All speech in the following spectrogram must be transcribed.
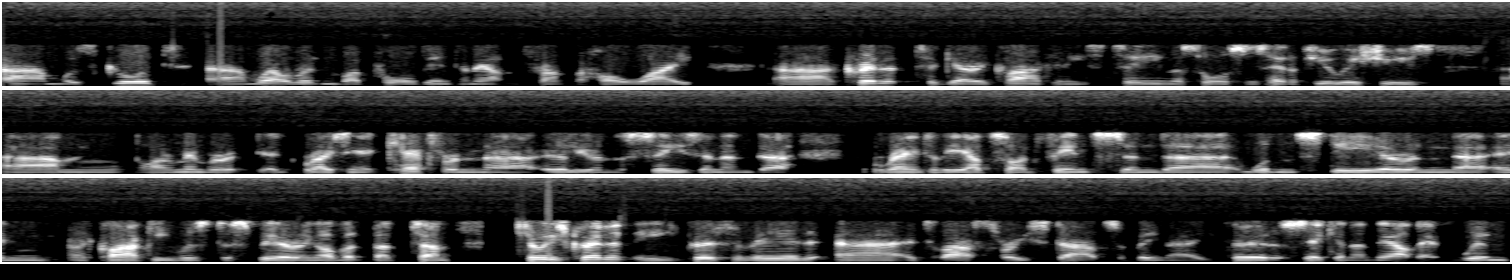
um, was good, um, well ridden by Paul Denton out in front the whole way. Uh, credit to Gary Clark and his team. This horse has had a few issues. Um, I remember it, it racing at Katherine uh, earlier in the season and uh, ran to the outside fence and uh, wouldn't steer, and uh, and Clarkey was despairing of it. But um, to his credit, he persevered. Uh, its last three starts have been a third, a second, and now that win.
